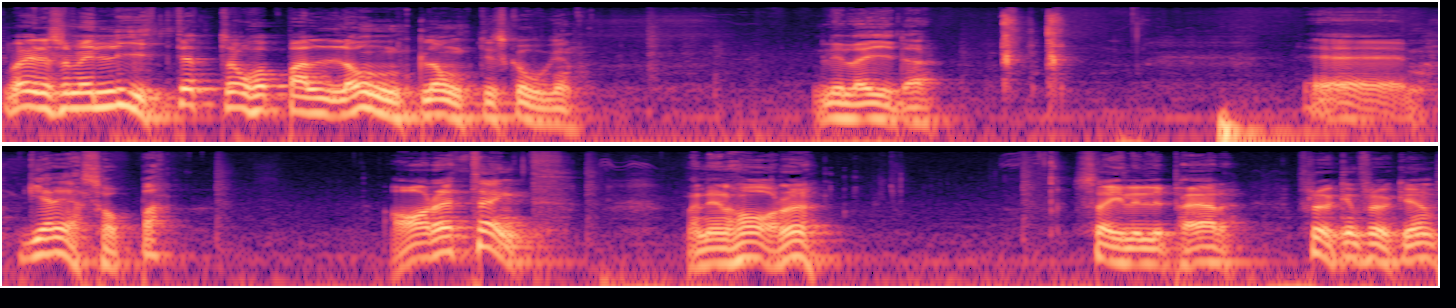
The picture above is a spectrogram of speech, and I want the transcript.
Vad är det som är litet och hoppar långt, långt i skogen? Lilla Ida. Eh, gräshoppa. Ja, rätt tänkt. Men det är en hare. Säger lille Per. Fröken, fröken.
